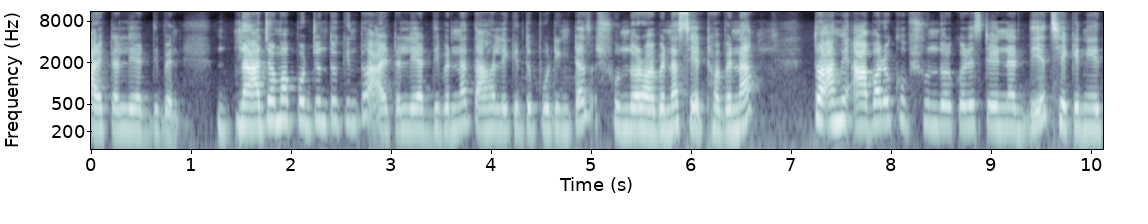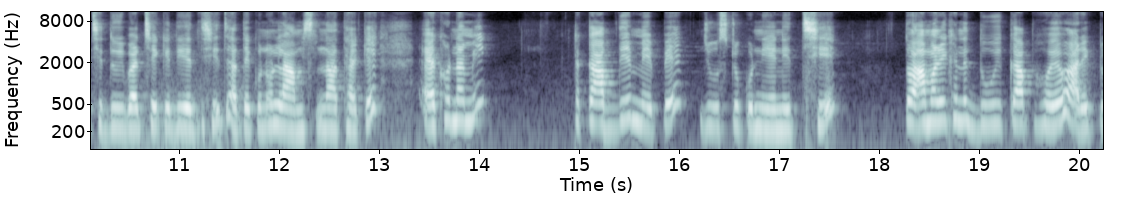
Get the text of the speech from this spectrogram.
আরেকটা লেয়ার দিবেন। না জমা পর্যন্ত কিন্তু আরেকটা লেয়ার দিবেন না, তাহলে কিন্তু পুডিংটা সুন্দর হবে না সেট হবে না। তো আমি আবারও খুব সুন্দর করে স্ট্রেনার দিয়ে ছেঁকে নিয়েছি, দুইবার ছেঁকে দিয়েছি যাতে কোনো লামস না থাকে। এখন আমি একটা কাপ দিয়ে মেপে জুসটুকু নিয়ে নিচ্ছি। তো আমার এখানে দুই কাপ হয়েও আর একটু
